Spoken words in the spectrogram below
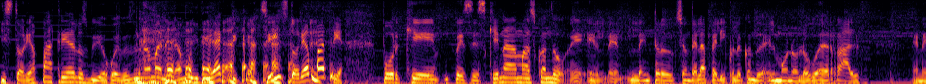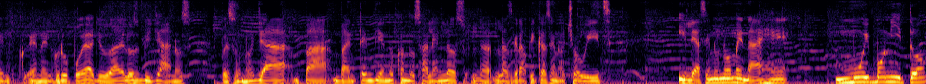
historia patria de los videojuegos de una manera muy didáctica. Sí, historia patria. Porque pues es que nada más cuando eh, el- el- la introducción de la película, cuando el monólogo de Ralph en el, en el grupo de ayuda de los villanos, pues uno ya va, va entendiendo cuando salen los, la- las gráficas en 8 bits y le hacen un homenaje muy bonito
